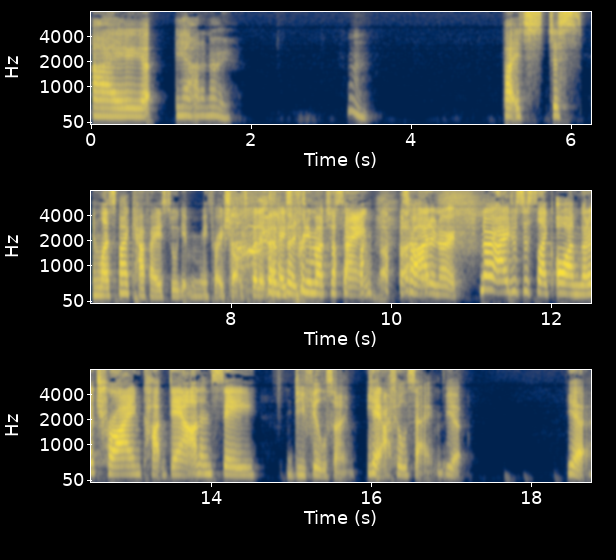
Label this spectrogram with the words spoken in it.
I, yeah, I don't know. Hmm. But it's just unless my cafe is still giving me three shots, but it tastes pretty much the same. So I don't know. No, I was just like, oh, I'm gonna try and cut down and see. Do you feel the same? Yeah, I feel the same. Yeah. Yeah,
